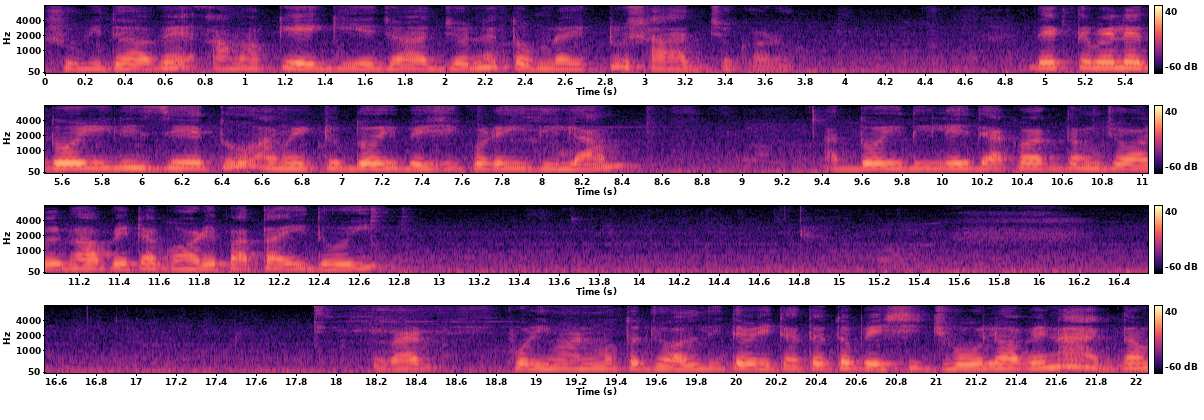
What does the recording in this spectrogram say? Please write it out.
সুবিধা হবে। আমাকে এগিয়ে যাওয়ার জন্য তোমরা একটু সাহায্য করো। দেখতে পেলে দই ইলিশ যেহেতু, আমি একটু দই বেশি করেই দিলাম। আর দই দিলেই দেখো একদম জল ভাব, এটা ঘরে পাতাই দই। এবার পরিমাণ মতো জল দিতে হবে। এটাতে তো বেশি ঝোল হবে না, একদম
